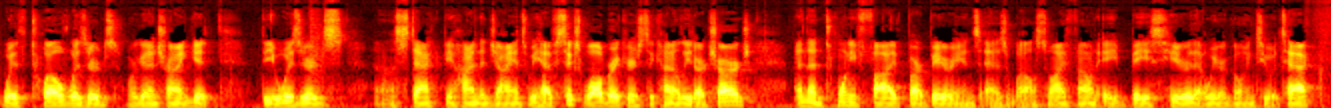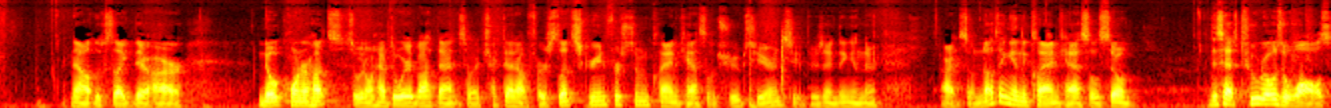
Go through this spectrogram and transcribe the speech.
with 12 wizards. We're going to try and get the wizards uh, stacked behind the giants. We have six wall breakers to kind of lead our charge and then 25 barbarians as well. So I found a base here that we are going to attack. Now it looks like there are no corner huts, so we don't have to worry about that. So I checked that out first. Let's screen for some clan castle troops here and see if there's anything in there. All right, so nothing in the clan castle. So this has two rows of walls.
